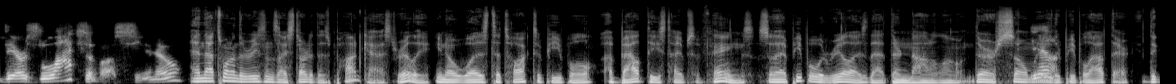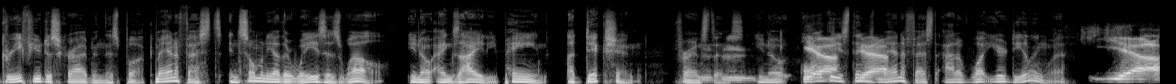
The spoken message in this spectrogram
there's lots of us you know And that's one of the reasons I started this podcast, really, you know, was to talk to people about these types of things so that people would realize that they're not alone. There are so many Yeah. other people out there. The grief you describe in this book manifests in so many other ways as well. You know, anxiety, pain, addiction, for instance. Mhm. You know, all Yeah, these things yeah. manifest out of what you're dealing with. Yeah,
